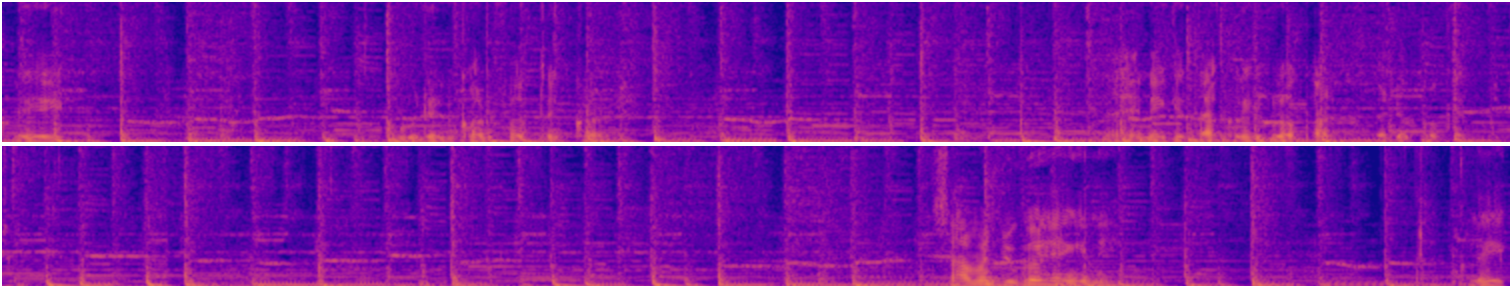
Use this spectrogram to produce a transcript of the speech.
klik. Kemudian convert to curve nah ini kita klik dua kali pada bagian pojok sama juga yang ini. Kita klik.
